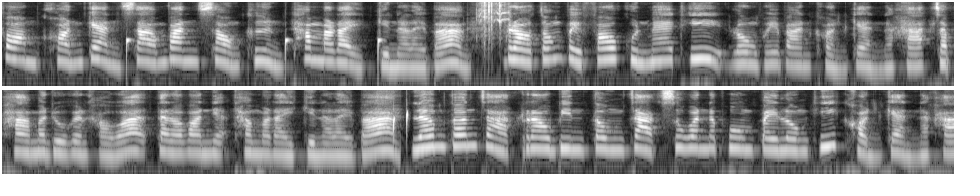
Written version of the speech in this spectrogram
from ขอนแก่น 3 วัน 2 คืนทำอะไรกินอะไรบ้าง เราต้องไปเฝ้าคุณแม่ที่โรงพยาบาลขอนแก่นนะคะ จะพามาดูกันค่ะว่า แต่ละวันเนี่ยทำอะไรกินอะไรบ้าง เริ่มต้นจากเราบินตรงจากสุวรรณภูมิไปลงที่ขอนแก่นนะคะ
